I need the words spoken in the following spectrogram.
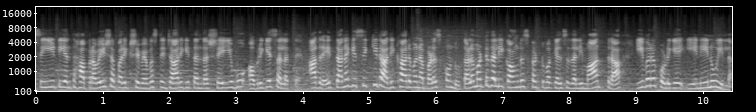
ಸಿಇಟಿಯಂತಹ ಪ್ರವೇಶ ಪರೀಕ್ಷೆ ವ್ಯವಸ್ಥೆ ಜಾರಿಗೆ ತಂದ ಶ್ರೇಯವು ಅವರಿಗೆ ಸಲ್ಲತ್ತೆ. ಆದರೆ ತನಗೆ ಸಿಕ್ಕಿದ ಅಧಿಕಾರವನ್ನ ಬಳಸಿಕೊಂಡು ತಳಮಟ್ಟದಲ್ಲಿ ಕಾಂಗ್ರೆಸ್ ಕಟ್ಟುವ ಕೆಲಸದಲ್ಲಿ ಮಾತ್ರ ಇವರ ಕೊಡುಗೆ ಏನೇನೂ ಇಲ್ಲ.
